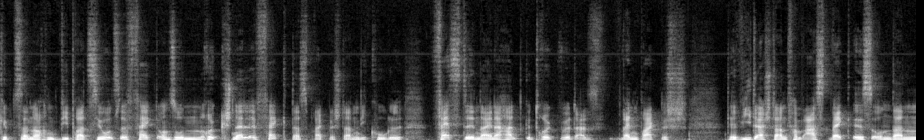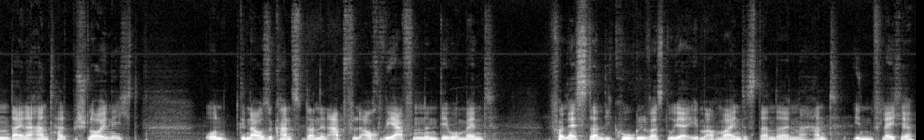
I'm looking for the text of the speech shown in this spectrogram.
gibt es dann noch einen Vibrationseffekt und so einen Rückschnelleffekt, dass praktisch dann die Kugel feste in deine Hand gedrückt wird, als wenn praktisch der Widerstand vom Ast weg ist und dann deine Hand halt beschleunigt. Und genauso kannst du dann den Apfel auch werfen. In dem Moment verlässt dann die Kugel, was du ja eben auch meintest, dann deine Handinnenfläche.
